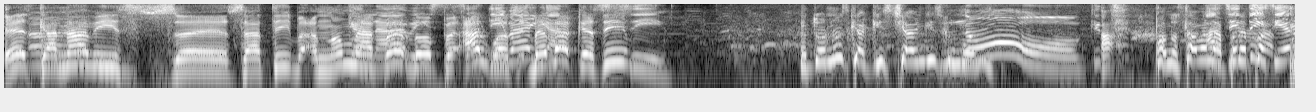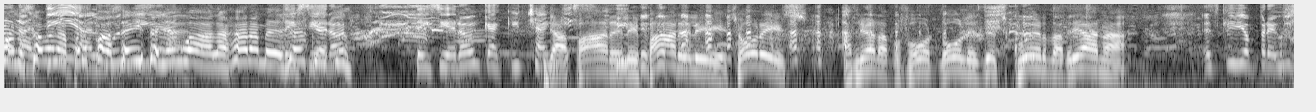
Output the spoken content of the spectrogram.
Es cannabis eh, sativa. No me acuerdo, pero algo así. ¿Verdad que sí? Sí. Entonces no es caquis changuis como. No. ¿qué Ah, cuando estaba en la Así te prepa, hicieron cuando a estaba en la ti prepa algún 6 allá día. en Guadalajara me ¿Te decían que- te hicieron kaki changuis. Ya párele, párele, sobres. Adriana, por favor, no les des cuerda, Adriana. Es que yo pregunto.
